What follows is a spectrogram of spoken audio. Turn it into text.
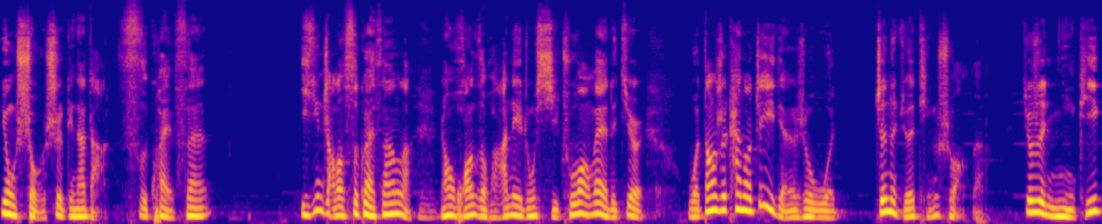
用手势跟他打四块三，已经涨到四块三了。然后黄子华那种喜出望外的劲儿，我当时看到这一点的时候，我真的觉得挺爽的。就是你可以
